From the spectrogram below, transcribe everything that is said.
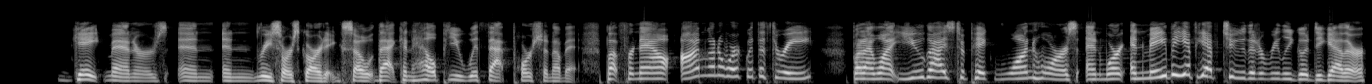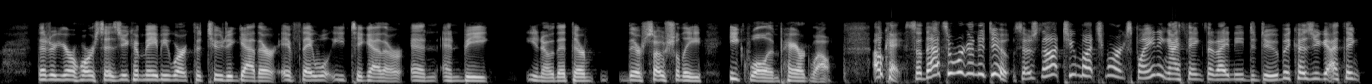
gate manners and and resource guarding. So that can help you with that portion of it. But for now i'm going to work with the three but i want you guys to pick one horse and work and maybe if you have two that are really good together that are your horses you can maybe work the two together if they will eat together and and be you know that they're they're socially equal and paired well. Okay so that's what we're going to do. So there's not too much more explaining i think that i need to do because you i think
